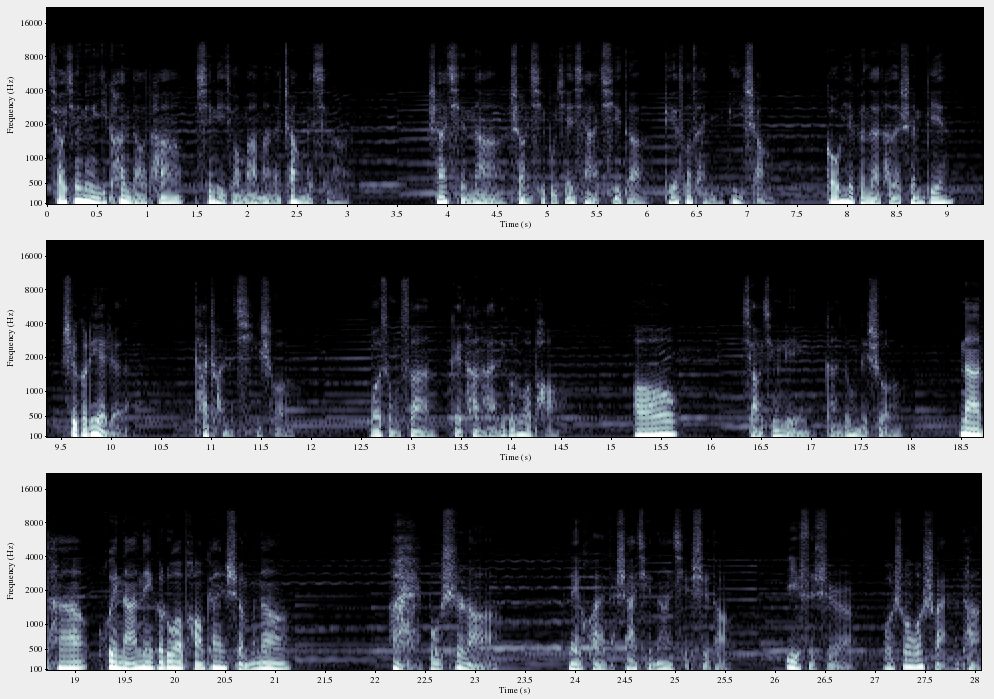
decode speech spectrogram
小精灵一看到他，心里就满满的胀了起来。沙琪娜上气不接下气地跌坐在泥地上，狗也跟在他的身边，是个猎人。他喘着气说：“我总算给他来了个落跑。”哦，小精灵感动地说：“那他会拿那个落跑干什么呢？”哎，不是了，累坏的沙琪娜解释道：“意思是，我说我甩了他。”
